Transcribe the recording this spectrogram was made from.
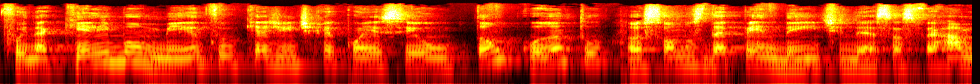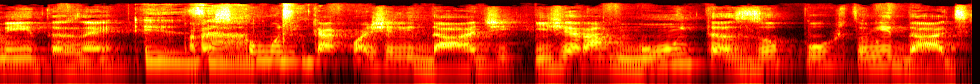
foi naquele momento que a gente reconheceu o tão quanto nós somos dependentes dessas ferramentas, né? Para se Exato. comunicar com agilidade e gerar muitas oportunidades.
